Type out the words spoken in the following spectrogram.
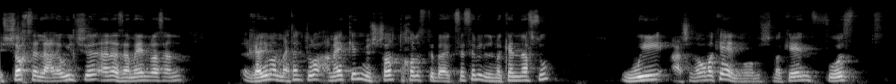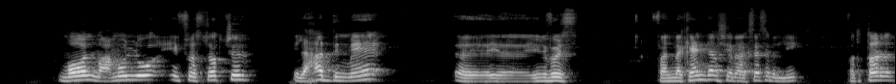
الشخص اللي على wheelchair أنا زمان مثلا غالبا محتاج تروح أماكن مش شرط خالص تبقى accessible للمكان نفسه وعشان هو مكان هو مش مكان في وسط مول معمول له infrastructure إلى حد ما universal فالمكان ده مش هيبقى accessible ليك. فتضطر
